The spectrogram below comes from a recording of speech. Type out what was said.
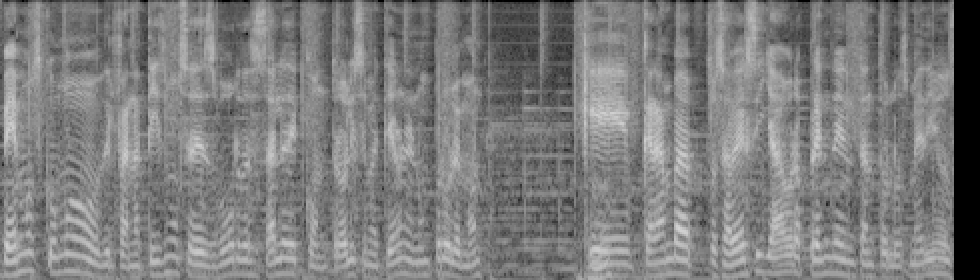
vemos cómo el fanatismo se desborda, se sale de control y se metieron en un problemón que caramba, pues a ver si ya ahora aprenden tanto los medios,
